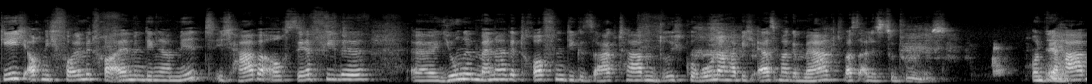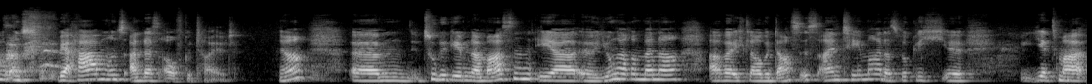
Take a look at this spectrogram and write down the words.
gehe ich auch nicht voll mit Frau Almendinger mit. Ich habe auch sehr viele äh, junge Männer getroffen, die gesagt haben, durch Corona habe ich erstmal gemerkt, was alles zu tun ist. Und wir haben uns, wir haben uns anders aufgeteilt. Ja? Ähm, zugegebenermaßen eher äh, jüngere Männer, aber ich glaube, das ist ein Thema, das wirklich äh, jetzt mal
